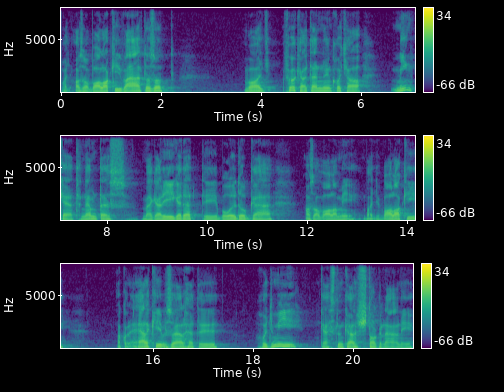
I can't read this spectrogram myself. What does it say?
vagy az a valaki változott, vagy föl kell tennünk, hogyha minket nem tesz megelégedetté, boldoggá az a valami, vagy valaki, akkor elképzelhető, hogy mi kezdtünk el stagnálni.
